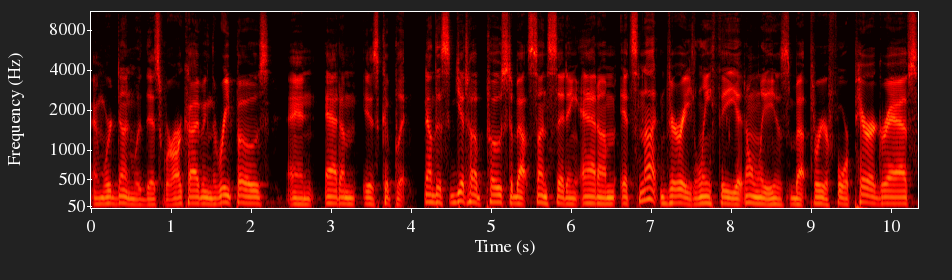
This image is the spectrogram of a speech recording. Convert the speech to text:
and we're done with this. We're archiving the repos and Atom is kaput. Now, this GitHub post about sunsetting Atom, it's not very lengthy. It only is about three or four paragraphs.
